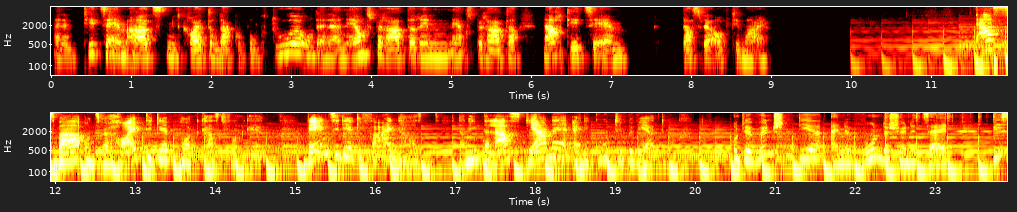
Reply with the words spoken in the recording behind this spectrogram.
einem TCM-Arzt mit Kräuter- und Akupunktur und einer Ernährungsberaterin, Ernährungsberater nach TCM. Das wäre optimal. Das war unsere heutige Podcast-Folge. Wenn sie dir gefallen hat, dann hinterlass gerne eine gute Bewertung. Und wir wünschen dir eine wunderschöne Zeit bis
